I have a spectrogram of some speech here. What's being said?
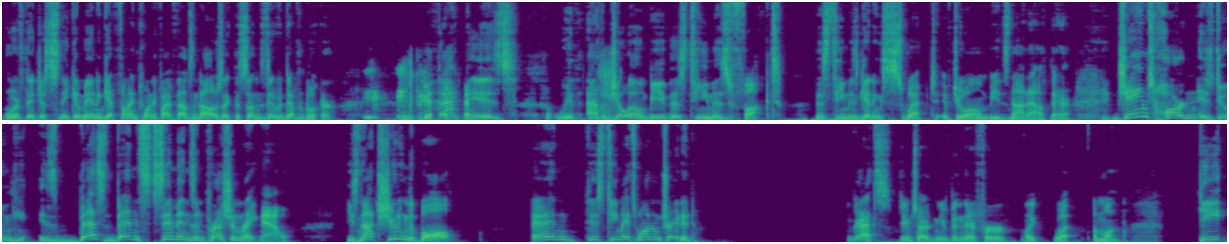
Or if they just sneak him in and get fined $25,000 like the Suns did with Devin Booker. the fact is, without Joel Embiid, this team is fucked. This team is getting swept if Joel Embiid's not out there. James Harden is doing his best Ben Simmons impression right now. He's not shooting the ball, and his teammates want him traded. Congrats, James Harden. You've been there for like what a month. Heat,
